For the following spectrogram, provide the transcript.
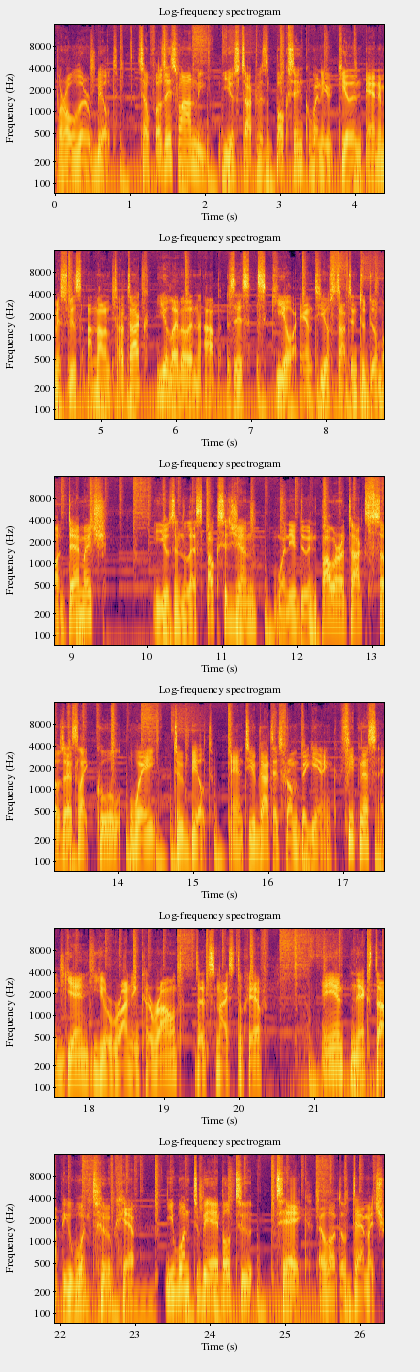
brawler build? So for this one, you start with boxing, when you're killing enemies with unarmed attack, you leveling up this skill and you're starting to do more damage, using less oxygen when you're doing power attacks, so that's like cool way to build. And you got it from beginning. Fitness, again, you're running around, that's nice to have. And next up, you want to have you want to be able to take a lot of damage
